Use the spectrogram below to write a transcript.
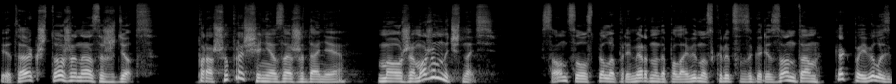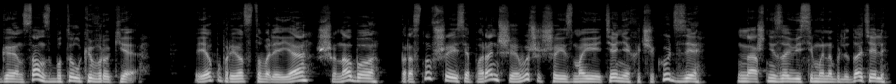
Итак, что же нас ждёт? Прошу прощения за ожидание. Мы уже можем начинать? Солнце успело примерно до половины скрыться за горизонтом, как появилась Гаэн-сан с бутылкой в руке. Её поприветствовали я, Шинобу, проснувшаяся пораньше и вышедшая из моей тени Хачикудзи, наш независимый наблюдатель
